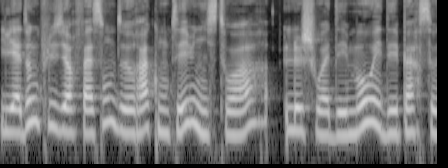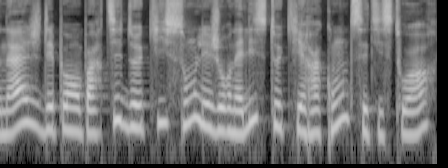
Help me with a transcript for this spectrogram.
Il y a donc plusieurs façons de raconter une histoire. Le choix des mots et des personnages dépend en partie de qui sont les journalistes qui racontent cette histoire.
